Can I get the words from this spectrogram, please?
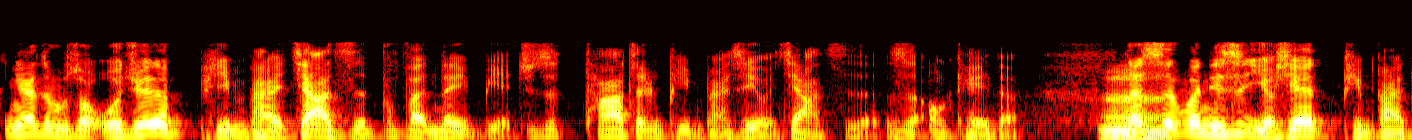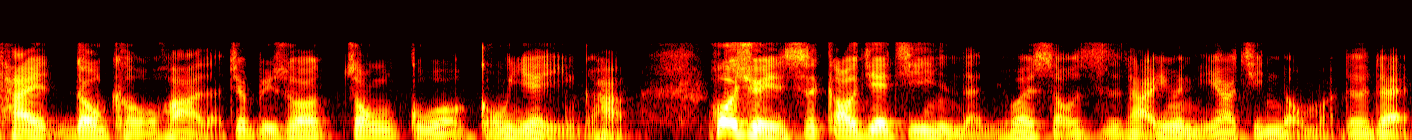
应该这么说，我觉得品牌价值不分类别，就是它这个品牌是有价值的，是 OK 的。嗯。但是问题是有些品牌太 local 化的，就比如说中国工业银行，或许你是高阶经营人，你会熟知它，因为你要金融嘛，对不对？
